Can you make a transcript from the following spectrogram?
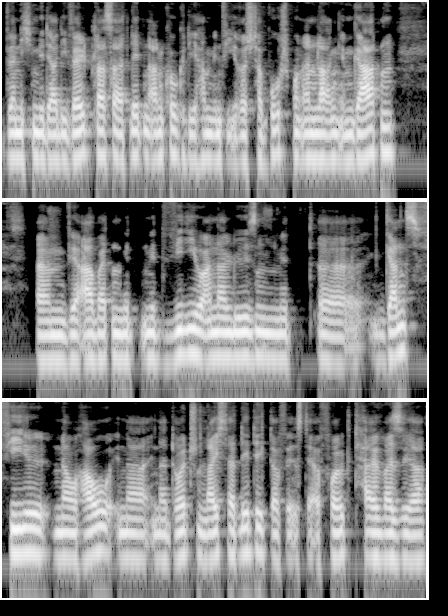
wenn ich mir da die Weltklasse-Athleten angucke, die haben irgendwie ihre Stabhochsprunganlagen im Garten. Ähm, wir arbeiten mit, mit Videoanalysen, mit äh, ganz viel Know-how in der, in der deutschen Leichtathletik. Dafür ist der Erfolg teilweise ja,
